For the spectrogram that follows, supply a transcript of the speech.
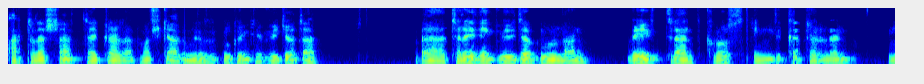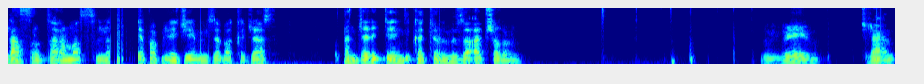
Arkadaşlar tekrardan hoş geldiniz. Bugünkü videoda e, TradingView'de bulunan Wave Trend Cross indikatörünün nasıl taramasını yapabileceğimize bakacağız. Öncelikle indikatörümüzü açalım. Wave Trend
